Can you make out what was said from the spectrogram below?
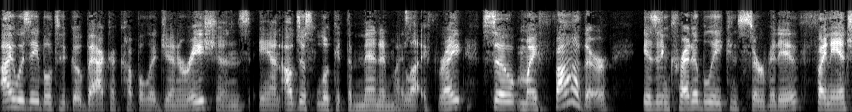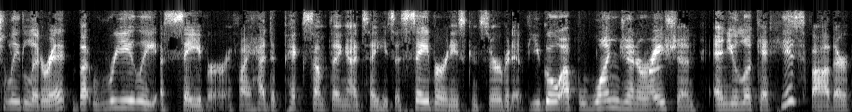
I was able to go back a couple of generations and I'll just look at the men in my life, right? So, my father is incredibly conservative, financially literate, but really a saver. If I had to pick something, I'd say he's a saver and he's conservative. You go up one generation and you look at his father,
